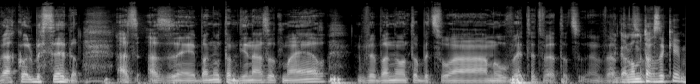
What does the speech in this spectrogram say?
והכל בסדר. אז, אז אה, בנו את המדינה הזאת מהר, ובנו אותה בצורה מעוותת, והתוצ... גם לא מתחזקים.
